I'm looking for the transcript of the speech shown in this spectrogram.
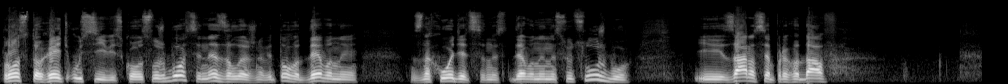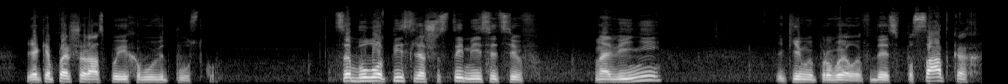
просто геть усі військовослужбовці, незалежно від того, де вони знаходяться, де вони несуть службу. І зараз я пригадав, як я перший раз поїхав у відпустку. Це було після шести місяців на війні, які ми провели десь в посадках.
